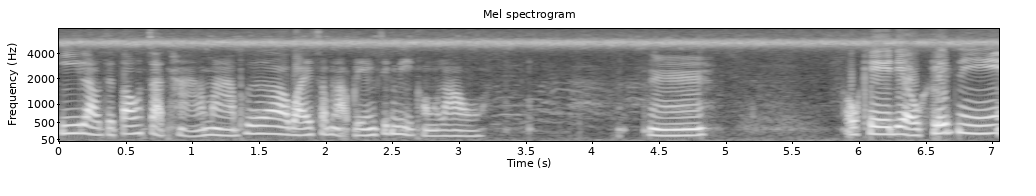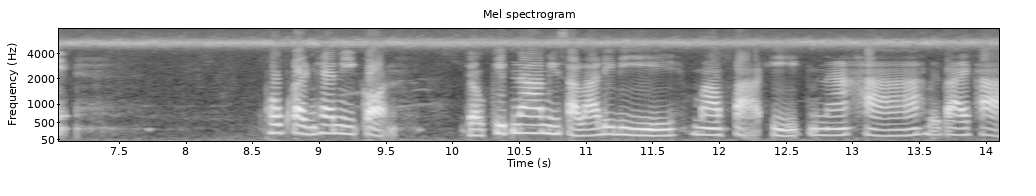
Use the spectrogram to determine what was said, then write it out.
ที่เราจะต้องจัดหามาเพื่อไว้สำหรับเลี้ยงจิ้งหรีดของเรานะโอเค เดี๋ยวคลิปนี้ พบกันแค่นี้ก่อน เดี๋ยวคลิปหน้ามีสาระดีๆ มาฝากอีกนะคะ บ๊ายบายค่ะ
